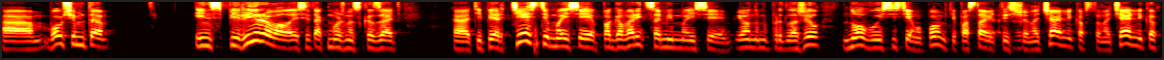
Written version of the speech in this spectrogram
э, в общем-то, инспирировала, если так можно сказать, э, теперь тесте Моисея поговорить с самим Моисеем. И он ему предложил новую систему. Помните, поставить тысяча начальников, сто начальников,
